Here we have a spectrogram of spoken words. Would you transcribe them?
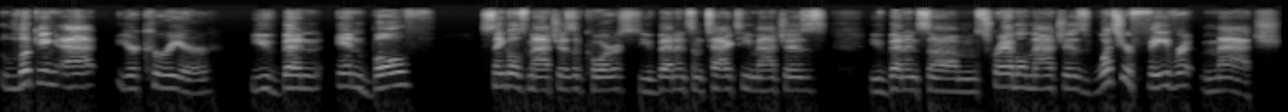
looking at your career, you've been in both singles matches, of course. You've been in some tag team matches. You've been in some scramble matches. What's your favorite match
